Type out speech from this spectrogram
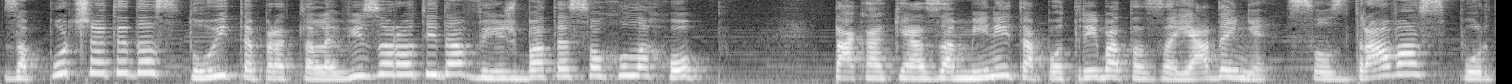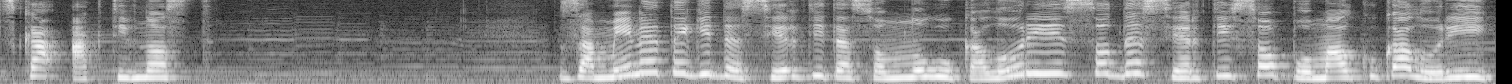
започнете да стоите пред телевизорот и да вежбате со хулахоп. Така ќе ја замените потребата за јадење со здрава спортска активност. Заменете ги десертите со многу калории со десерти со помалку калории.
